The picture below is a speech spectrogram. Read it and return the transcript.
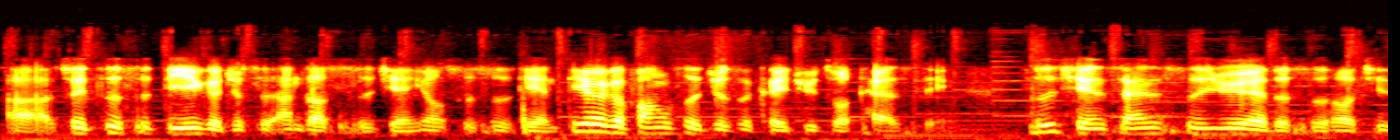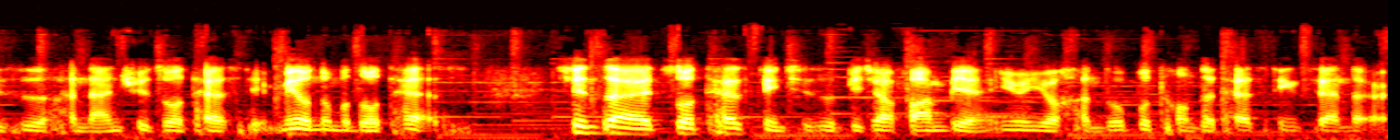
啊，所以这是第一个，就是按照时间用十四天。第二个方式就是可以去做 testing。之前三四月的时候，其实很难去做 testing，没有那么多 test。现在做 testing 其实比较方便，因为有很多不同的 testing center，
